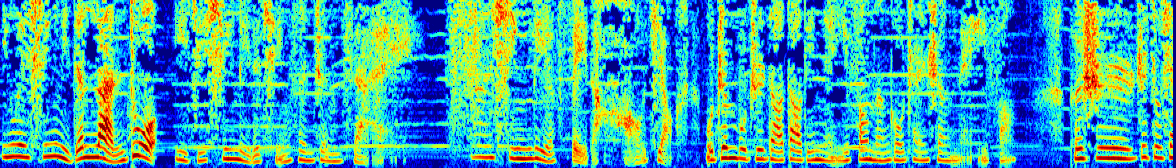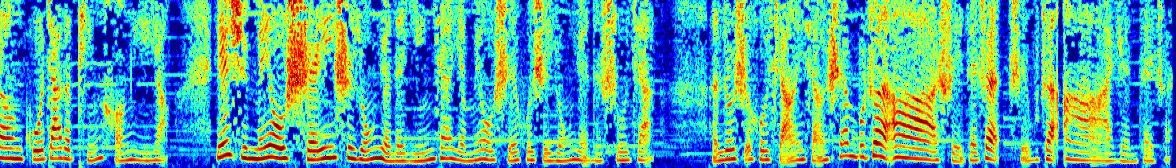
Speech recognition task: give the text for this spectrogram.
因为心里的懒惰以及心里的勤奋正在撕心裂肺的嚎叫。我真不知道到底哪一方能够战胜哪一方。可是这就像国家的平衡一样。也许没有谁是永远的赢家，也没有谁会是永远的输家。很多时候想一想，山不转啊，水在转；水不转啊，人在转。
